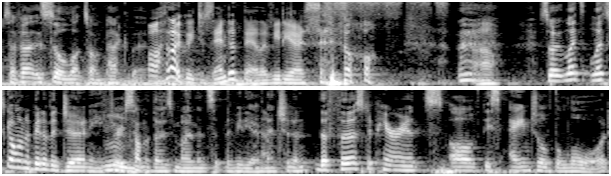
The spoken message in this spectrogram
So I feel like there's still a lot to unpack there. Oh, I feel like we just ended there. The video said it all. Wow. So let's let's go on a bit of a journey through mm. some of those moments that the video mentioned. And the first appearance of this angel of the Lord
